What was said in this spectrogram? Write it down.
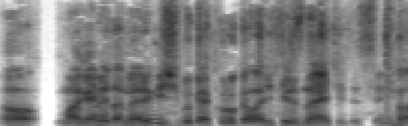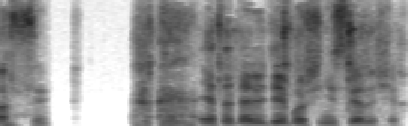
Но, Магомед Амирович, вы как руководитель знаете эти все нюансы. Это для людей больше не следующих.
